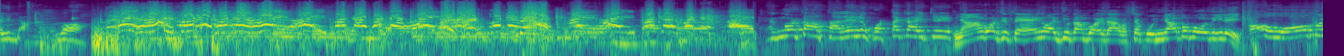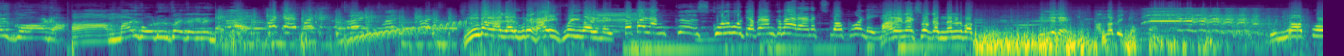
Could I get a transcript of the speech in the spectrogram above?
അയ്യ, അള്ളാ. തലയിൽ കൊട്ടക്കായിട്ട് ഞാൻ കുറച്ച് തേങ്ങ വലിച്ചുവിട്ടാൻ പോയതാ. പക്ഷെ കുഞ്ഞാപ്പ് പോതിയില്ലേ ഓ മൈ ഗോഡ്. ആ അമ്മായി കോടൂർക്കോ ഇതെങ്ങനെ? എന്താ എല്ലാവരും കൂടി ഹൈ പോയി സ്കൂൾ കൂട്ടി അപ്പൊ ഞങ്ങക്ക് മാരാൻ എക്സ്പോക്ക് കൊണ്ടുപോയി. മാറിയ നെക്സ്റ്റ് ഒക്കെ എന്നാലും ഇല്ലേ അന്നാ കുഞ്ഞാപ്പോ!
